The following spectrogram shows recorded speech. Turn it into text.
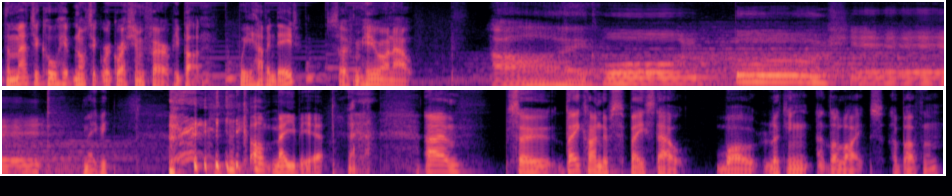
the magical hypnotic regression therapy button. We have indeed. So from here on out, I call bullshit. Maybe. you can't maybe it. Um, so they kind of spaced out while looking at the lights above them.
